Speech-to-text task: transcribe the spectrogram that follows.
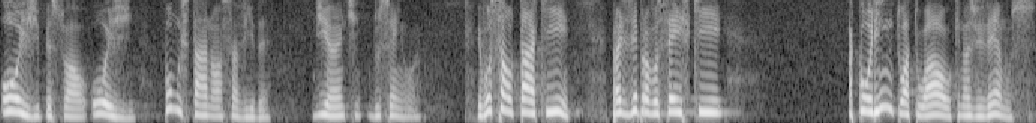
hoje, pessoal, hoje, como está a nossa vida diante do Senhor? Eu vou saltar aqui para dizer para vocês que a Corinto atual que nós vivemos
